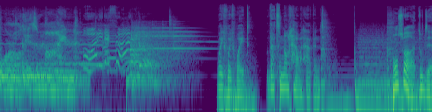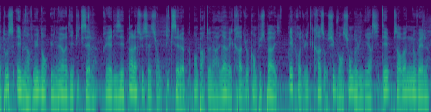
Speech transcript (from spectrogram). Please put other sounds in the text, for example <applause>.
world is mine. Wait, wait, wait. That's not how it happened. Bonsoir à toutes et à tous et bienvenue dans Une heure et des pixels, réalisée par l'association Pixel Up en partenariat avec Radio Campus Paris et produite grâce aux subventions de l'université Sorbonne Nouvelle.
